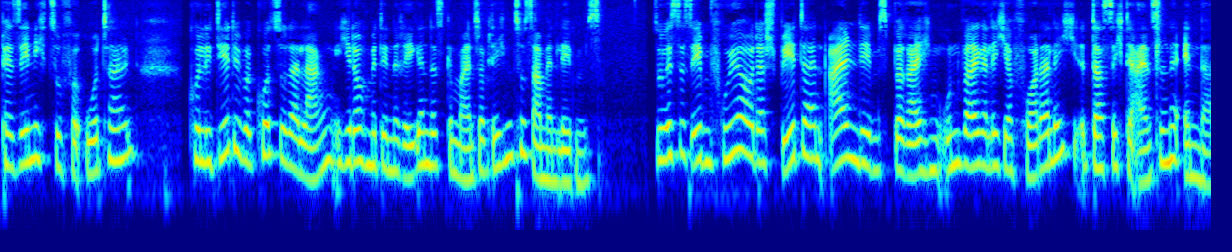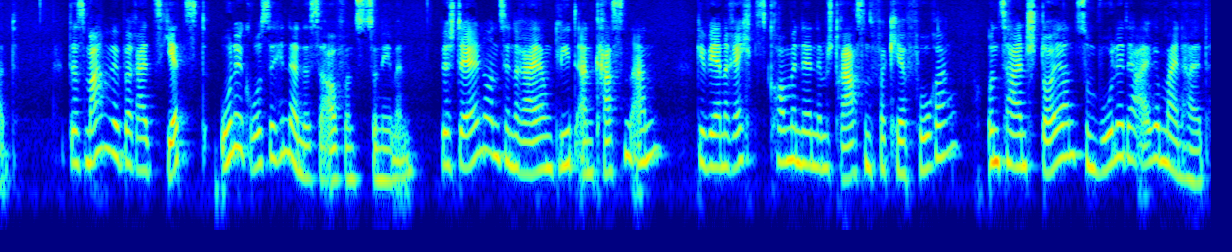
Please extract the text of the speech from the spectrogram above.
per se nicht zu verurteilen, kollidiert über kurz oder lang jedoch mit den Regeln des gemeinschaftlichen Zusammenlebens. So ist es eben früher oder später in allen Lebensbereichen unweigerlich erforderlich, dass sich der Einzelne ändert. Das machen wir bereits jetzt, ohne große Hindernisse auf uns zu nehmen. Wir stellen uns in Reihe und Glied an Kassen an, gewähren Rechtskommenden im Straßenverkehr Vorrang und zahlen Steuern zum Wohle der Allgemeinheit.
